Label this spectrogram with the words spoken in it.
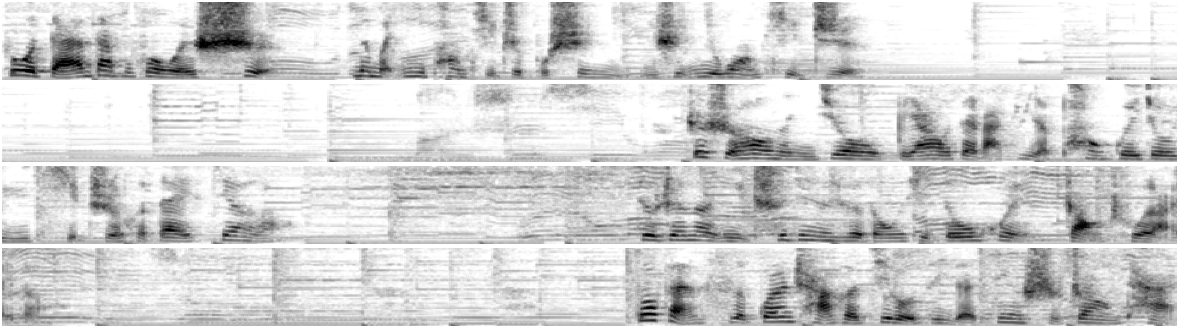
如果答案大部分为是。那么易胖体质不是你，你是易忘体质。这时候呢，你就不要再把自己的胖归咎于体质和代谢了，就真的你吃进去的东西都会长出来的。多反思、观察和记录自己的进食状态。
